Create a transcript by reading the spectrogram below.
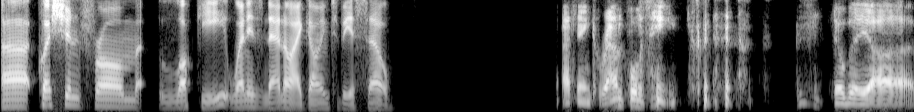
Uh, question from Lockie: When is Nanai going to be a sell? I think round fourteen. He'll be uh,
